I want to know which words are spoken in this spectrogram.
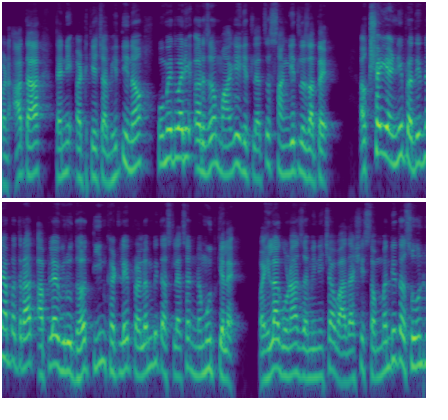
पण आता त्यांनी अटकेच्या भीतीनं उमेदवारी अर्ज मागे घेतल्याचं सांगितलं जातंय. अक्षय यांनी प्रतिज्ञापत्रात आपल्या विरुद्ध तीन खटले प्रलंबित असल्याचं नमूद केलंय. पहिला गुन्हा जमिनीच्या वादाशी संबंधित असून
